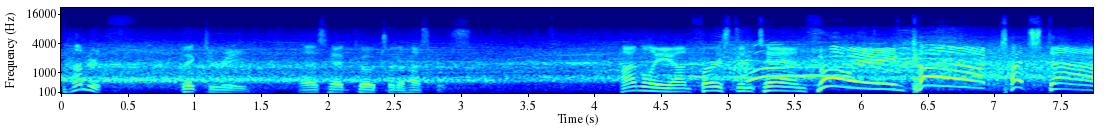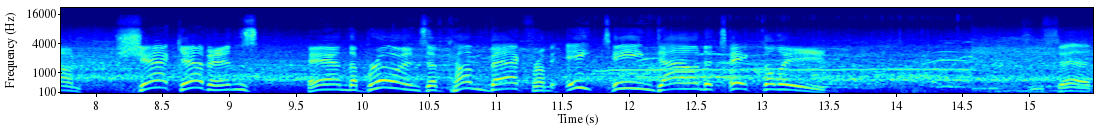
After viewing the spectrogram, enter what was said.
100th victory as head coach of the Huskers. Hundley on first and 10. Throwing, caught, touchdown. Shaq Evans. And the Bruins have come back from 18 down to take the lead said,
